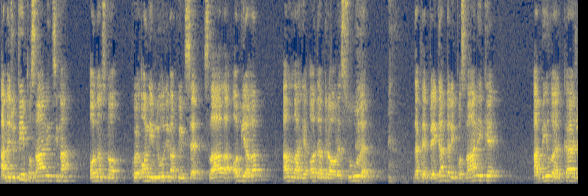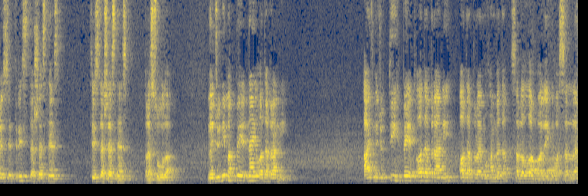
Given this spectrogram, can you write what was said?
A među tim poslanicima, odnosno koje onim ljudima kojim se slala objava, Allah je odabrao Resule, dakle i poslanike, a bilo je, kaže se, 316, 316 Rasula među njima pet najodabraniji. A između tih pet odabrani, odabro je Muhammeda, sallallahu alaihi wa sallam,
